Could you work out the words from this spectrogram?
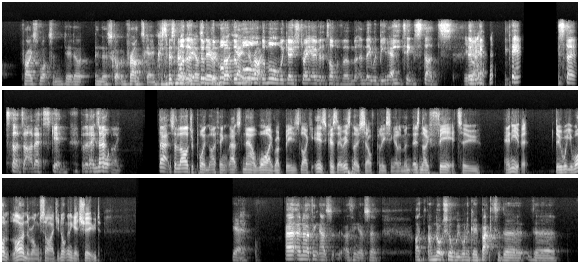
Price Watson did uh, in the Scotland France game because there's Well, nobody the, else the, near the him. more, But the, yeah, more you're right. the more would go straight over the top of them, and they would be Yeah. eating studs. They would be picking studs out of their skin for the next that- fortnight. That's a larger point. I think that's now why rugby is like it is because there is no self-policing element. There's no fear to any of it. Do what you want. Lie on the wrong side. You're not going to get shooed. Yeah, uh, and I think that's I think that's. Uh, I, I'm not sure we want to go back to the the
